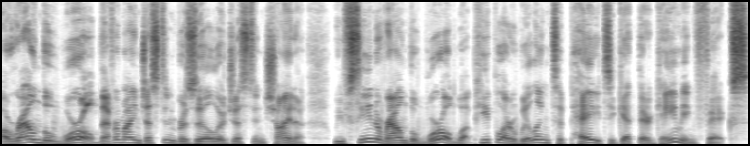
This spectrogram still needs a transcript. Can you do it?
around the world, never mind just in Brazil or just in China, we've seen around the world what people are willing to pay to get their gaming fix.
